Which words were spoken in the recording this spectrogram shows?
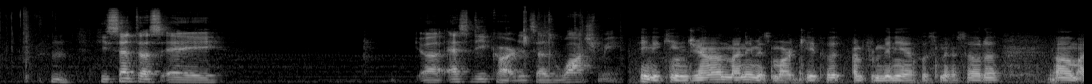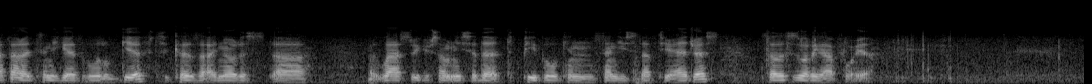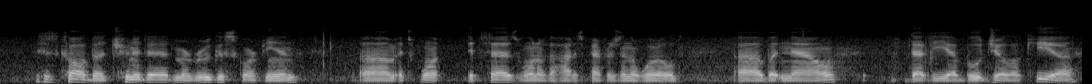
he sent us a uh, SD card. It says "Watch me." Hey Nikki and John, my name is Mark Caput. I'm from Minneapolis, Minnesota. Um, I thought I'd send you guys a little gift because I noticed uh, like last week or something you said that people can send you stuff to your address. So this is what I got for you. This is called the Trinidad Moruga Scorpion. Um, it's one. It says one of the hottest peppers in the world, uh, but now that the uh, Bhut Jolokia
